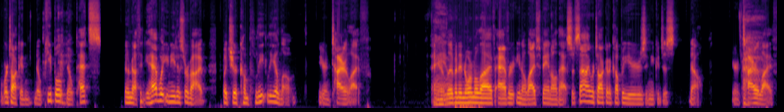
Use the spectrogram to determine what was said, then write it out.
we're talking no people no pets no nothing. You have what you need to survive but you're completely alone your entire life and you're living a normal life, average, you know, lifespan, all that. So it's not like we're talking a couple years and you could just no, your entire life.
